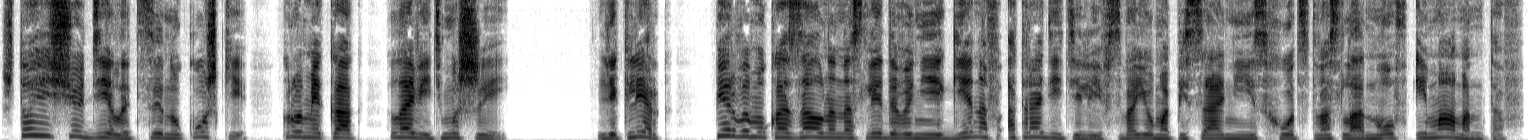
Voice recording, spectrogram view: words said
Что еще делать сыну кошки, кроме как ловить мышей? Леклерк первым указал на наследование генов от родителей в своем описании сходства слонов и мамонтов.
